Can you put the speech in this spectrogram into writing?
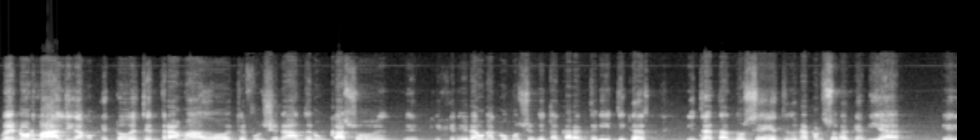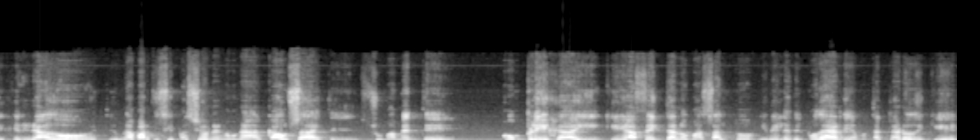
no es normal, digamos, que todo este entramado esté funcionando en un caso que genera una conmoción de estas características y tratándose este, de una persona que había eh, generado este, una participación en una causa este, sumamente compleja y que afecta a los más altos niveles del poder, digamos, está claro de que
